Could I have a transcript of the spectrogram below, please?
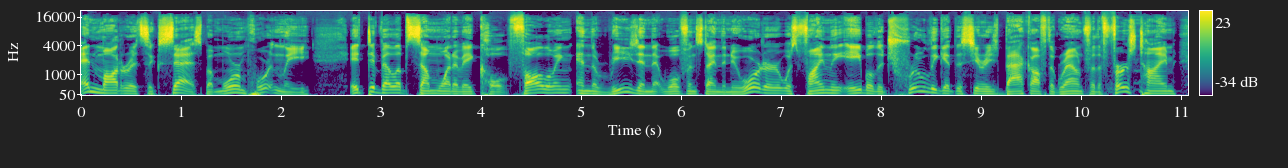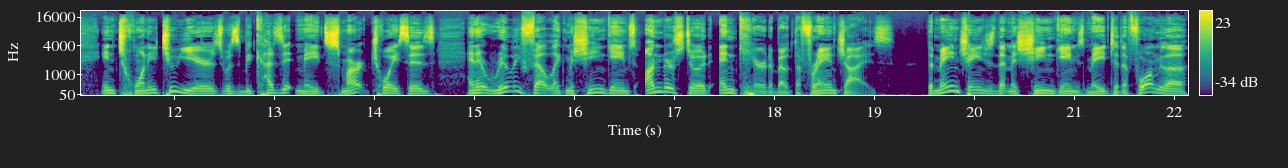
and moderate success, but more importantly, it developed somewhat of a cult following, and the reason that Wolfenstein The New Order was finally able to truly get the series back off the ground for the first time in 22 years was because it made smart choices and it really felt like Machine Games understood and cared about the franchise. The main changes that Machine Games made to the formula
